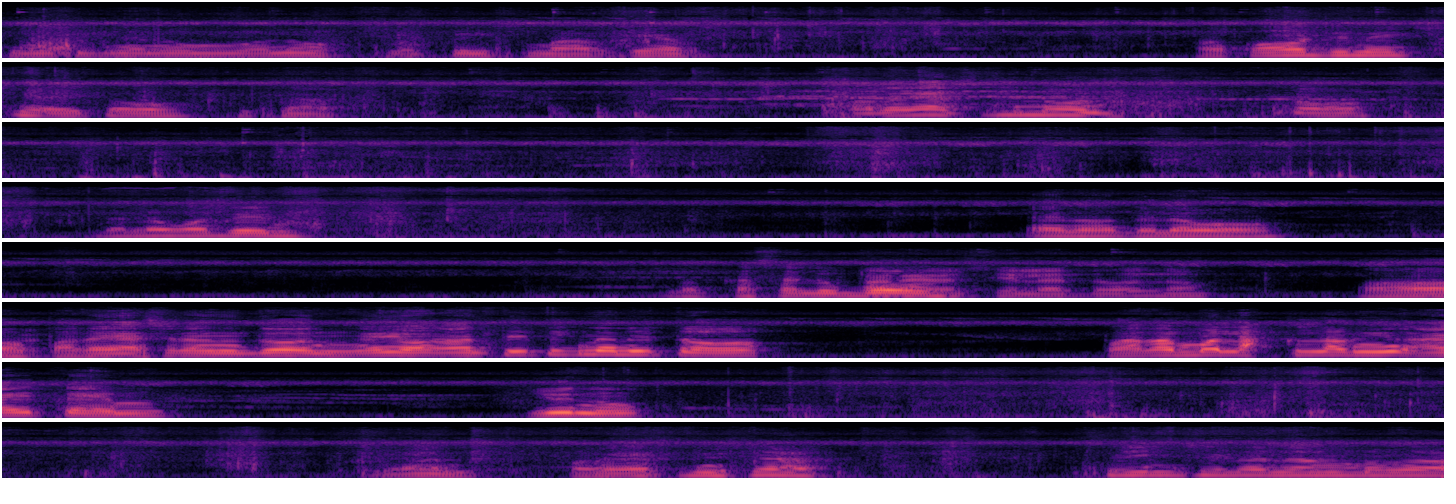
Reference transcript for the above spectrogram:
Tinitingnan ng ano, ng face marker. Ang coordinates niya ito, isa. Parehas din nun. Ito. Dalawa din. Ano, dalawa. oh. Magkasalubong. Pareho sila doon, no? Oo, oh, parehas sila doon. Ngayon, ang titignan nito, para malaklang yung item, yun oh. Yan, parehas din siya. Same sila ng mga,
